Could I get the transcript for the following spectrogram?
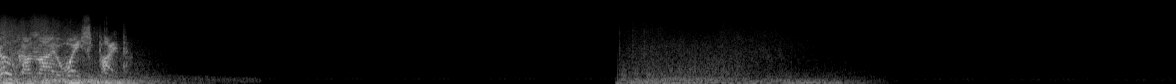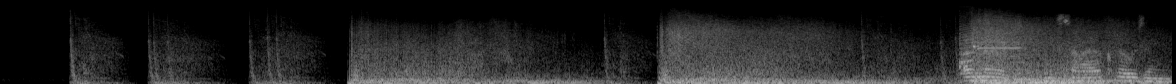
Choke on my waste pipe. Alert, missile closing.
